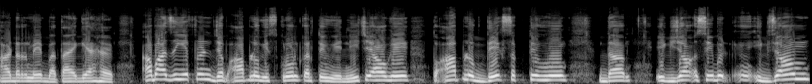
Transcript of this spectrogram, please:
ऑर्डर में बताया गया है। अब आ जाइए फ्रेंड जब आप लोग स्क्रॉल करते हुए नीचे आओगे तो आप लोग देख सकते हो द एग्ज़ाम एग्ज़ाम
